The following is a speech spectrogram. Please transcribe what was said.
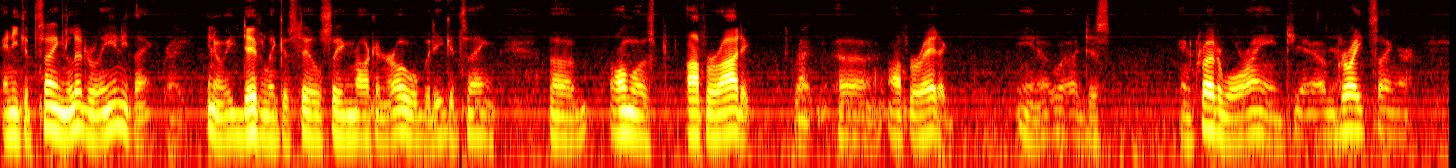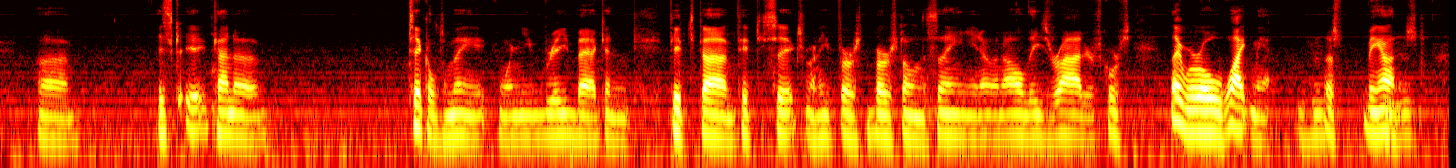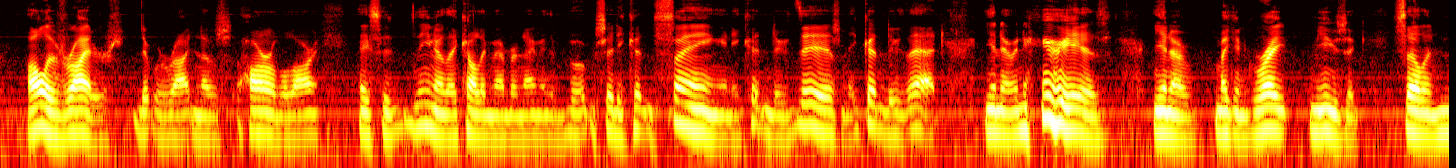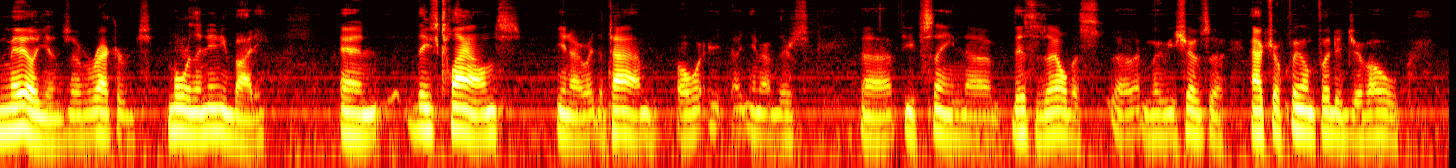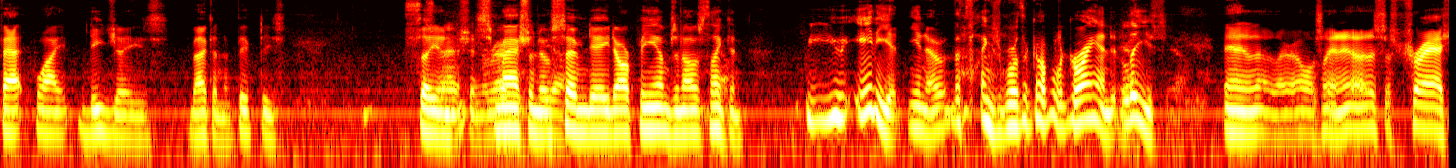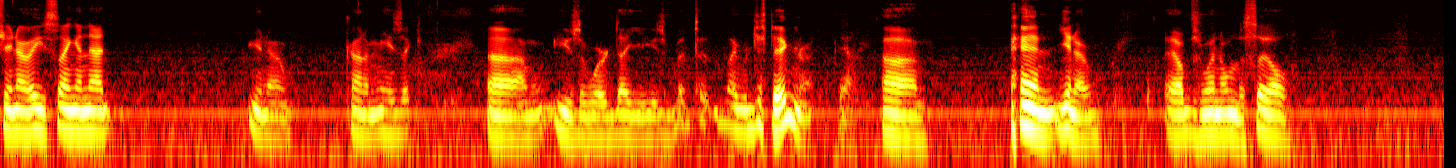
and he could sing literally anything. Right. you know, he definitely could still sing rock and roll, but he could sing uh, almost operatic, Right. uh, operatic, you know, uh, just incredible range, you know, great singer. Um, it's, it kind of tickles me when you read back in 55 and 56 when he first burst on the scene, you know, and all these writers, of course, they were old white men. Let's be honest. All those writers that were writing those horrible art, they said, you know, they called him, remember the name of the book, and said he couldn't sing and he couldn't do this and he couldn't do that, you know, and here he is, you know, making great music, selling millions of records, more than anybody. And these clowns, you know, at the time, or you know, there's, uh, if you've seen uh, this is Elvis uh, movie, shows the actual film footage of old fat white DJs back in the fifties saying Smashing smashing those yeah. 78 RPMs, and I was thinking, you idiot, you know, the thing's worth a couple of grand at Yeah, least. yeah. And they're all saying, yeah, this is trash. You know, he's singing that, you know, kind of music. Uh, use the word they use, but uh, they were just ignorant. Yeah. Um, and, you know, Elvis went on to sell,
